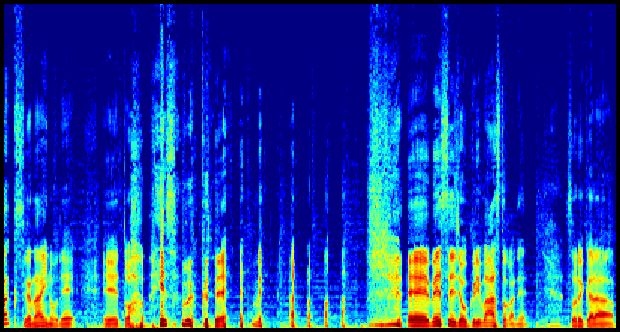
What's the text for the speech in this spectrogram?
ァックスがないので、えっ、ー、と、Facebook で えー、メッセージを送りますとかね、それから、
